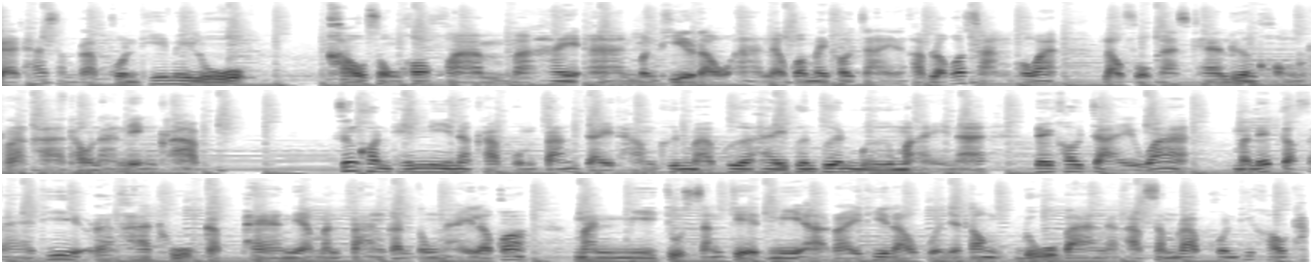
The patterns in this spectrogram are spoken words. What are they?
แต่ถ้าสำหรับคนที่ไม่รู้เขาส่งข้อความมาให้อ่านบางทีเราอ่านแล้วก็ไม่เข้าใจนะครับ เราก็สั่งเพราะว่าเราโฟกัสแค่เรื่องของราคาเท่านั้นเองครับ ซึ่งคอนเทนต์นี้นะครับผมตั้งใจทำขึ้นมาเพื่อให้เพื่อนๆมือใหม่นะ ได้เข้าใจว่าเมล็ดกาแฟที่ราคาถูกกับแพงเนี่ยมันต่างกันตรงไหน แล้วก็มันมีจุดสังเกตมีอะไรที่เราควรจะต้องดูบ้างนะครับสำหรับคนที่เขาท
